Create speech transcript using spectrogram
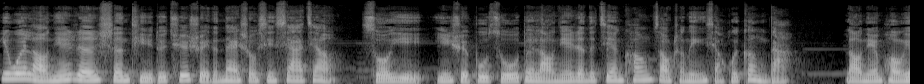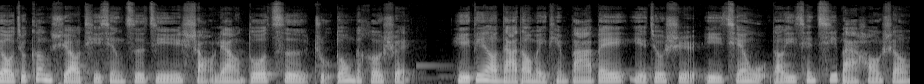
因为老年人身体对缺水的耐受性下降，所以饮水不足对老年人的健康造成的影响会更大。老年朋友就更需要提醒自己少量多次主动的喝水，一定要达到每天八杯，也就是一千五到一千七百毫升。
